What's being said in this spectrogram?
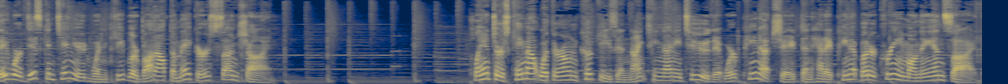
They were discontinued when Keebler bought out the maker, Sunshine. Planters came out with their own cookies in 1992 that were peanut shaped and had a peanut butter cream on the inside.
